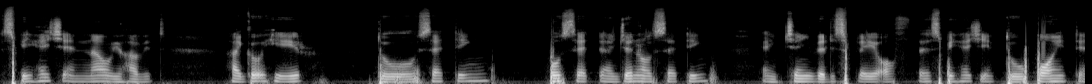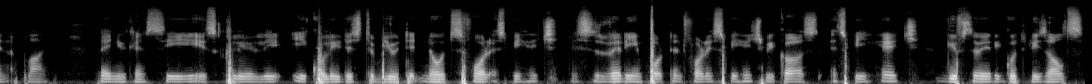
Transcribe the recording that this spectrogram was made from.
SPH and now you have it. I go here to setting post set uh, general setting and change the display of the SPH into point and apply. Then you can see it's clearly equally distributed nodes for SPH. This is very important for SPH because SPH gives very good results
